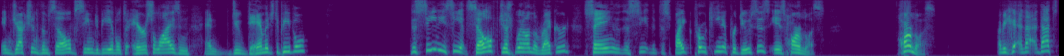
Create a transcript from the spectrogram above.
injections themselves seem to be able to aerosolize and, and do damage to people. The CDC itself just went on the record saying that the that the spike protein it produces is harmless. Harmless. I mean, that, that's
